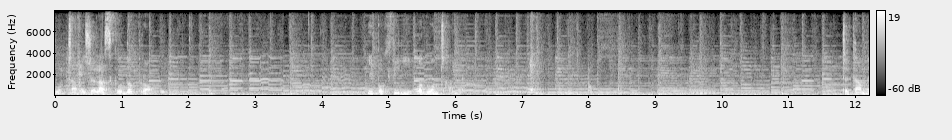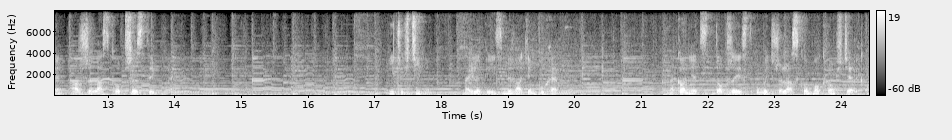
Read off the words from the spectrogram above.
Włączamy żelazko do prądu. I po chwili odłączamy. Czekamy, aż żelazko przestygnie. I czyścimy. Najlepiej zmywakiem kuchennym. Na koniec dobrze jest umyć żelazko mokrą ścierką.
